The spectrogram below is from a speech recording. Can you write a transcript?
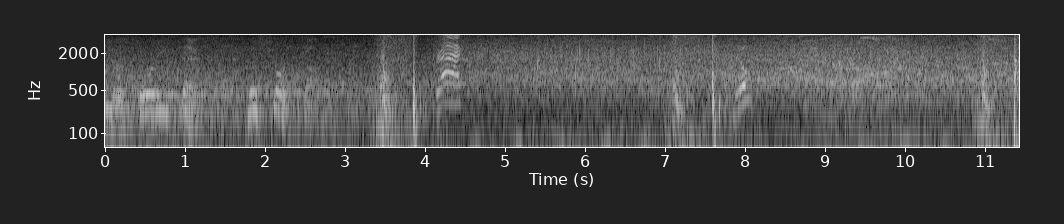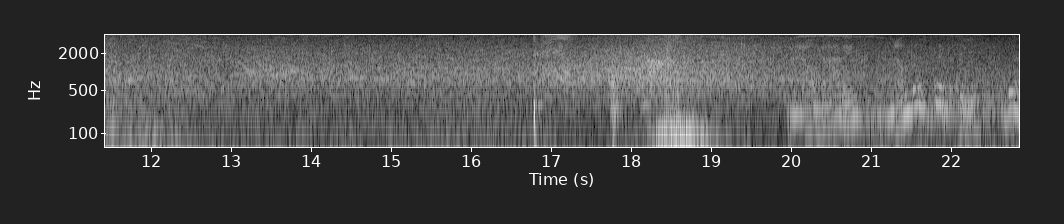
number 46, the shortstop. Strack. Nope. Now batting, number 60, the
